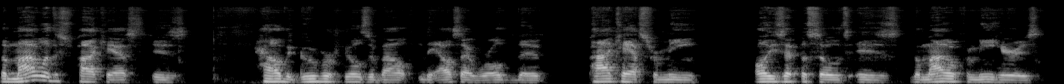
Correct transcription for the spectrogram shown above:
the model of this podcast is how the goober feels about the outside world. The podcast for me, all these episodes is the model for me here is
